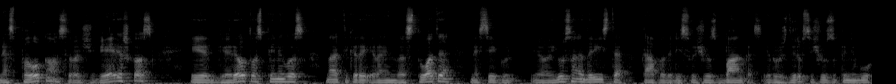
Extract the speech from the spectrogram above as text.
nes palūkanos yra žvėriškos ir geriau tos pinigus, na, tikrai yra investuoti, nes jeigu jūs to nedarysite, tą padarys už jūs bankas ir uždirbs iš jūsų pinigų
